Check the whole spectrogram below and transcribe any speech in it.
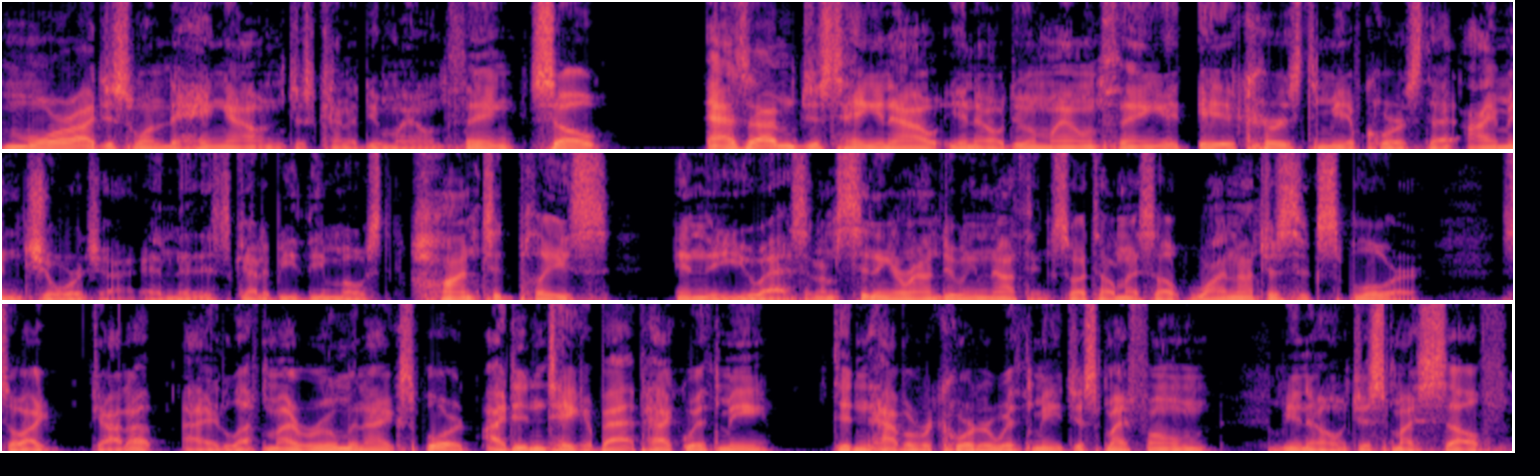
more I just wanted to hang out and just kind of do my own thing. So as I'm just hanging out, you know, doing my own thing, it, it occurs to me, of course, that I'm in Georgia and that it's got to be the most haunted place in the U.S. And I'm sitting around doing nothing. So I tell myself, why not just explore? So I got up, I left my room, and I explored. I didn't take a backpack with me, didn't have a recorder with me, just my phone, you know, just myself.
